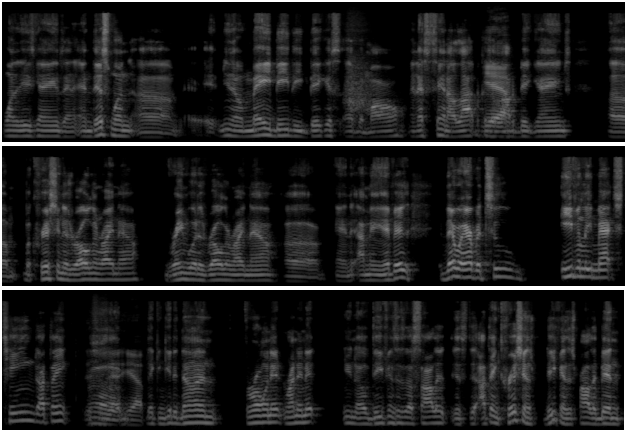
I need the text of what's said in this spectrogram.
one of these games. And and this one, um, it- you know, may be the biggest of them all, and that's saying a lot because Yeah. a lot of big games. Um, but Christian is rolling right now. Greenwood is rolling right now. Uh, and I mean, if it there were ever two evenly matched teams, I think it, um, yep. they can get it done, throwing it, running it. You know, defenses are solid. It's the, I think Christian's defense has probably been,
